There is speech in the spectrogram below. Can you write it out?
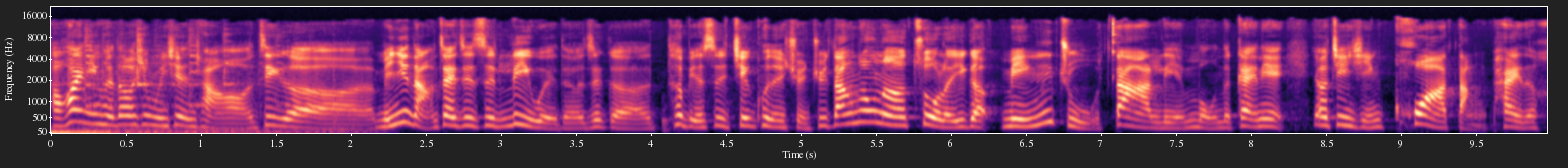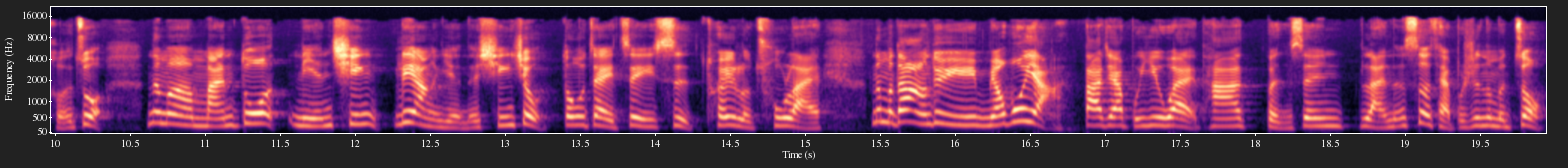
好，欢迎您回到新闻现场哦。这个民进党在这次立委的这个，特别是艰困的选区当中呢，做了一个民主大联盟的概念，要进行跨党派的合作。那么，蛮多年轻亮眼的新秀都在这一次推了出来。那么，当然对于苗博雅，大家不意外，他本身蓝的色彩不是那么重。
